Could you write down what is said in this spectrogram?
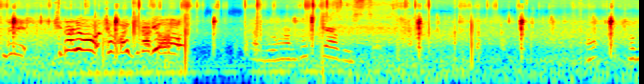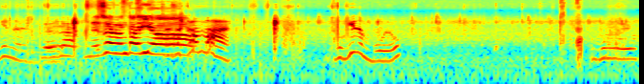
근데, 기다려! 정말 기다려! 나 용암 삭제하고 있어. 어? 저기는. 내, 왜? 사, 내 사랑 자, 다이아! 잠깐만. 저기는 뭐요? 몰라요.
